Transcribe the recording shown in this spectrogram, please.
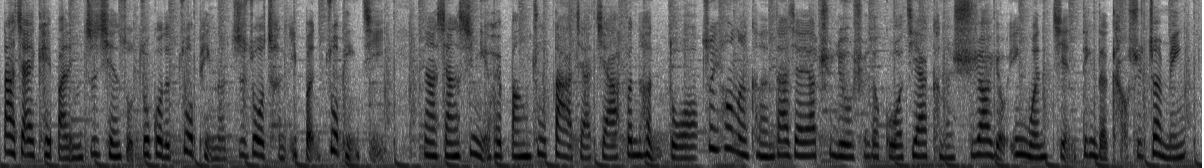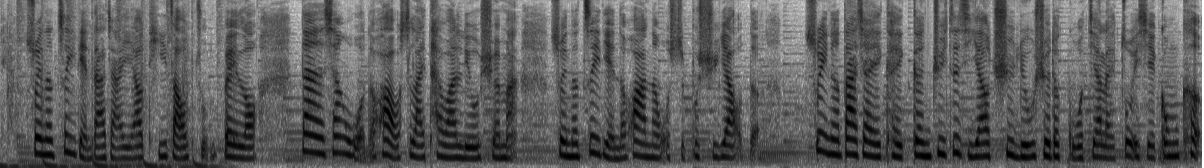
大家也可以把你们之前所做过的作品呢制作成一本作品集。那相信也会帮助大家加分很多。最后呢，可能大家要去留学的国家，可能需要有英文检定的考试证明，所以呢，这一点大家也要提早准备咯。但像我的话，我是来台湾留学嘛，所以呢，这一点的话呢，我是不需要的。所以呢，大家也可以根据自己要去留学的国家来做一些功课。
